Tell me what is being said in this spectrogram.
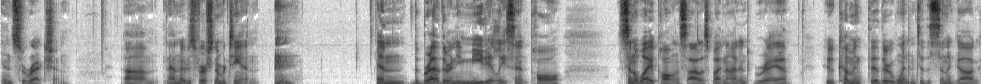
insurrection. Um, now, notice verse number ten. and the brethren immediately sent Paul, sent away Paul and Silas by night into Berea, who coming thither went into the synagogue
